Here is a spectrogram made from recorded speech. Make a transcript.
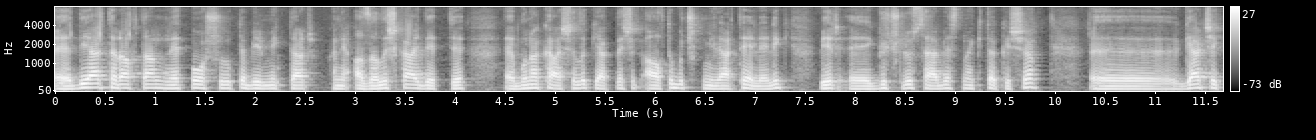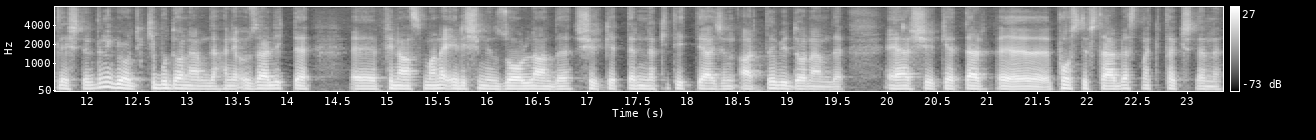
E, diğer taraftan net borçlulukta bir miktar hani azalış kaydetti. E, buna karşılık yaklaşık 6,5 milyar TL'lik bir e, güçlü serbest nakit akışı e, gerçekleştirdiğini gördük ki bu dönemde hani özellikle e, finansmana erişimin zorlandığı, şirketlerin nakit ihtiyacının arttığı bir dönemde eğer şirketler e, pozitif serbest nakit akışlarını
